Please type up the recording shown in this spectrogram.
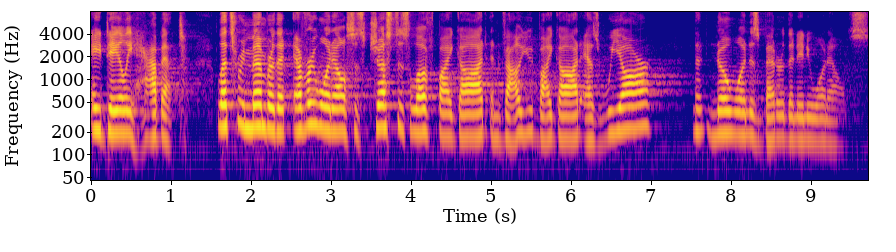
a daily habit. Let's remember that everyone else is just as loved by God and valued by God as we are, that no one is better than anyone else.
